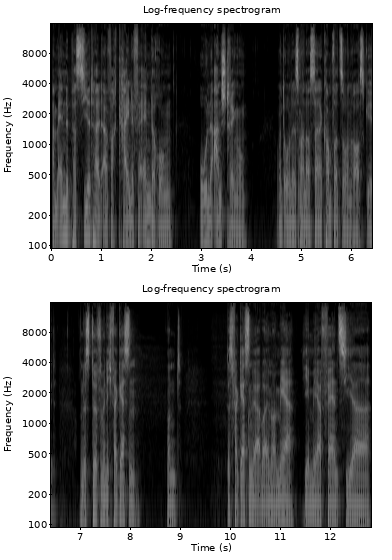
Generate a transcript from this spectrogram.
Am Ende passiert halt einfach keine Veränderung ohne Anstrengung und ohne dass man aus seiner Comfortzone rausgeht. Und das dürfen wir nicht vergessen. Und das vergessen wir aber immer mehr, je mehr fancier,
